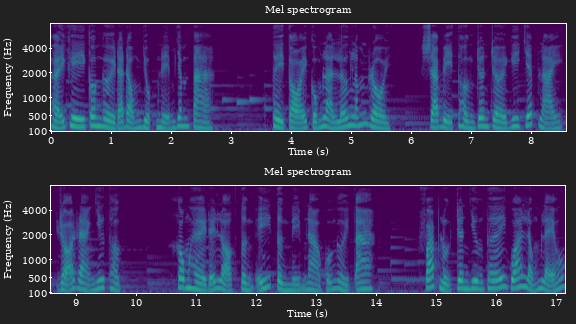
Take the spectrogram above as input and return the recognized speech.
Hễ khi con người đã động dục niệm dâm tà, thì tội cũng là lớn lắm rồi, sẽ bị thần trên trời ghi chép lại rõ ràng như thật, không hề để lọt từng ý từng niệm nào của người ta. Pháp luật trên dương thế quá lỏng lẻo,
